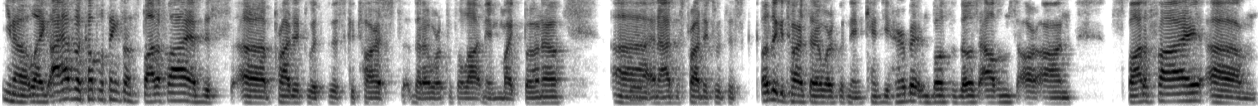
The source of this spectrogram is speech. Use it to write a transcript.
You know, like I have a couple things on Spotify. I have this uh, project with this guitarist that I work with a lot named Mike Bono, uh, and I have this project with this other guitarist that I work with named Kenji Herbert. And both of those albums are on Spotify, um,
